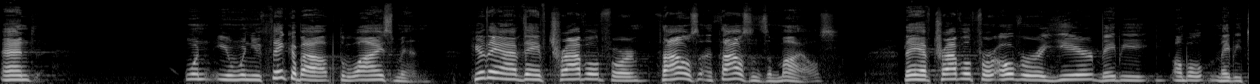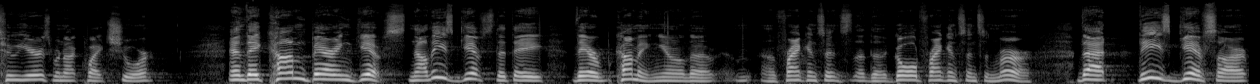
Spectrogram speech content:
and when you, when you think about the wise men, here they have, they've traveled for thousands, thousands of miles. They have traveled for over a year, maybe, maybe two years, we're not quite sure and they come bearing gifts. Now, these gifts that they they're coming, you know, the uh, frankincense, the, the, gold, frankincense, and myrrh, that these gifts are,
